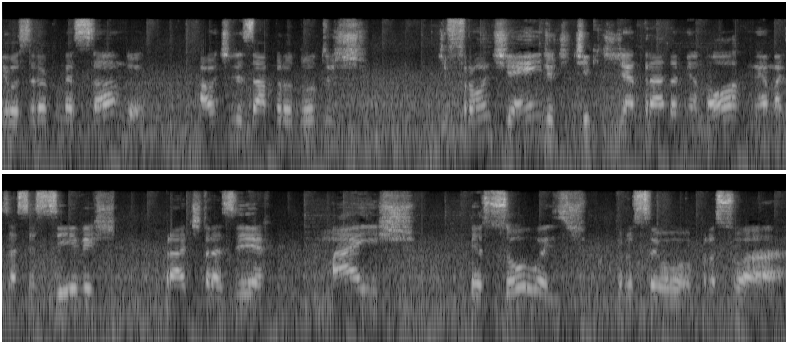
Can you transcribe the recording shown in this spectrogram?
e você vai começando a utilizar produtos de front-end de ticket de entrada menor, né, mais acessíveis, para te trazer mais pessoas para para sua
